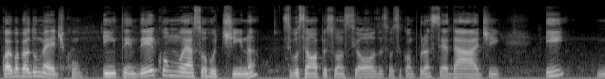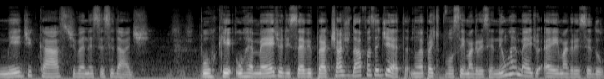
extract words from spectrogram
Qual é o papel do médico? Entender como é a sua rotina, se você é uma pessoa ansiosa, se você come por ansiedade e medicar se tiver necessidade. Porque o remédio ele serve pra te ajudar a fazer dieta, não é pra tipo, você emagrecer. Nenhum remédio é emagrecedor.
